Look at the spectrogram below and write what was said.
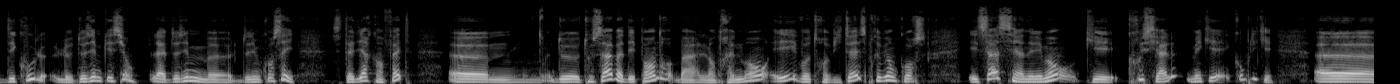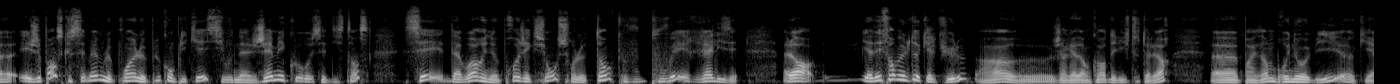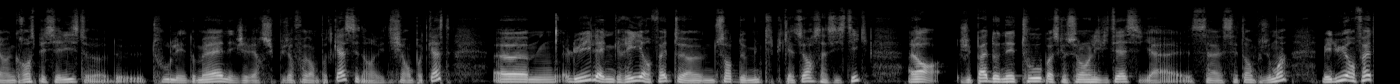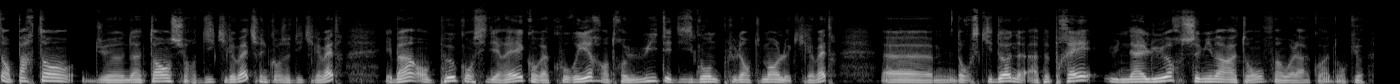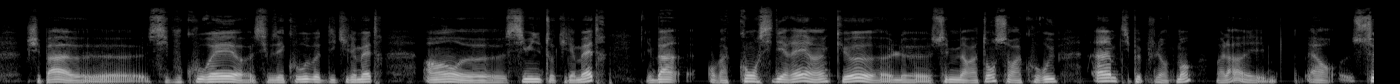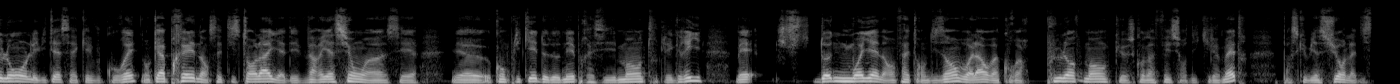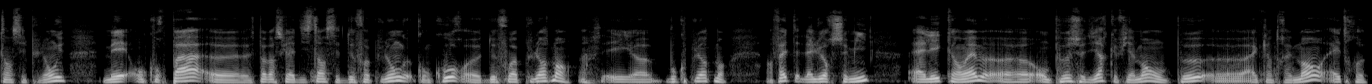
découle le deuxième question, la deuxième euh, deuxième conseil, c'est-à-dire qu'en fait euh, de tout ça va dépendre bah, l'entraînement et votre vitesse prévue en course. Et ça c'est un élément qui est crucial mais qui est compliqué. Euh, et je pense que c'est même le point le plus compliqué si vous n'avez jamais couru cette distance, c'est d'avoir une projection sur le temps que vous pouvez réaliser. Alors il y a des formules de calcul. Hein, euh, J'ai regardé encore des livres tout à l'heure. Euh, par exemple, Bruno Hobby, euh, qui est un grand spécialiste de, de, tous les domaines et que j'avais reçu plusieurs fois dans le podcast et dans les différents podcasts. Euh, lui, il a une grille, en fait, euh, une sorte de multiplicateur statistique. Alors, je vais pas donner tout parce que selon les vitesses, il y a, ça s'étend plus ou moins. Mais lui, en fait, en partant d'un temps sur 10 km, sur une course de 10 km, eh ben, on peut considérer qu'on va courir entre 8 et 10 secondes plus lentement le kilomètre. Euh, donc, ce qui donne à peu près une allure semi-marathon. Enfin, voilà, quoi. Donc, euh, je sais pas, euh, si vous courez, si vous avez couru votre 10 km en 6 minutes au kilomètre, eh ben, on va considérer hein, que euh, le semi-marathon sera couru un petit peu plus lentement. Voilà. Alors, selon les vitesses à laquelle vous courez. Donc après, dans cette histoire-là, il y a des variations. Hein. C'est euh, compliqué de donner précisément toutes les grilles, mais donne une moyenne en fait en disant voilà, on va courir plus lentement que ce qu'on a fait sur 10 km parce que bien sûr la distance est plus longue, mais on court pas. Euh, c'est pas parce que la distance est deux fois plus longue qu'on court euh, deux fois plus lentement et euh, beaucoup plus lentement. En fait, l'allure semi, elle est quand même. on peut se dire que finalement on peut avec l'entraînement être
